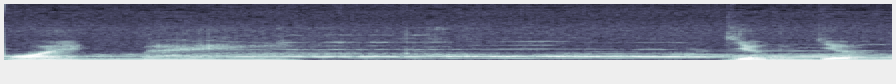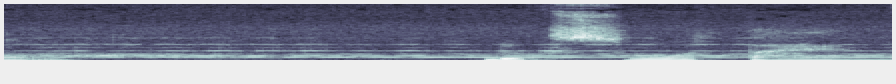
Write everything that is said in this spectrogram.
hoang mang, dần dần được xua tan.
